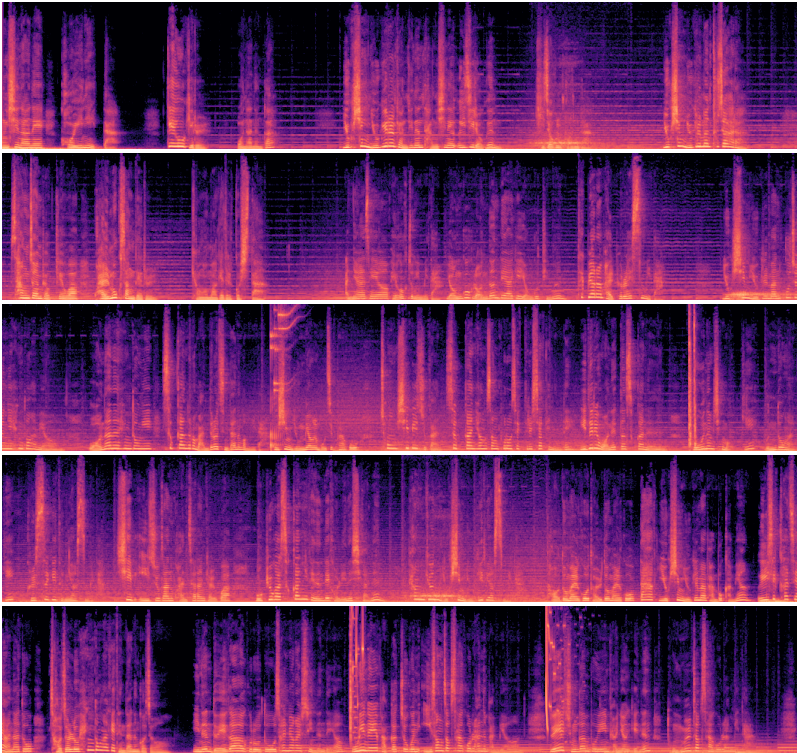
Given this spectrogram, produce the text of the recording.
당신 안에 거인이 있다. 깨우기를 원하는가? 66일을 견디는 당신의 의지력은 기적을 부른다. 66일만 투자하라. 상전 벽해와 괄목 상대를 경험하게 될 것이다. 안녕하세요. 백억종입니다. 영국 런던 대학의 연구팀은 특별한 발표를 했습니다. 66일만 꾸준히 행동하면 원하는 행동이 습관으로 만들어진다는 겁니다. 96명을 모집하고 총 12주간 습관 형성 프로젝트를 시작했는데 이들이 원했던 습관은 좋은 음식 먹기, 운동하기, 글쓰기 등이었습니다. 12주간 관찰한 결과 목표가 습관이 되는데 걸리는 시간은 평균 66일이었습니다. 더도 말고 덜도 말고 딱 66일만 반복하면 의식하지 않아도 저절로 행동하게 된다는 거죠. 이는 뇌과학으로도 설명할 수 있는데요. 우리 뇌의 바깥쪽은 이성적 사고를 하는 반면 뇌의 중간부인 변형계는 동물적 사고를 합니다.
